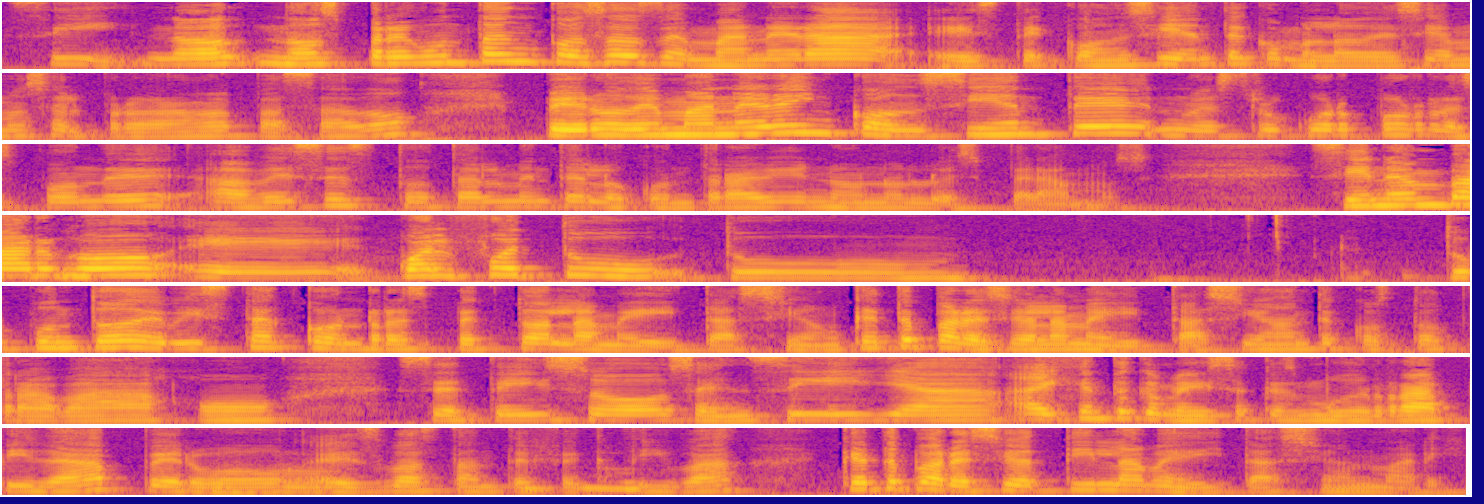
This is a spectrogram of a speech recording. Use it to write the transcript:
Sí, no, nos preguntan cosas de manera este, consciente, como lo decíamos el programa pasado, pero de manera inconsciente nuestro cuerpo responde a veces totalmente lo contrario y no nos lo esperamos. Sin embargo, eh, ¿cuál fue tu, tu, tu punto de vista con respecto a la meditación? ¿Qué te pareció la meditación? ¿Te costó trabajo? ¿Se te hizo sencilla? Hay gente que me dice que es muy rápida, pero es bastante efectiva. ¿Qué te pareció a ti la meditación, Mari?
